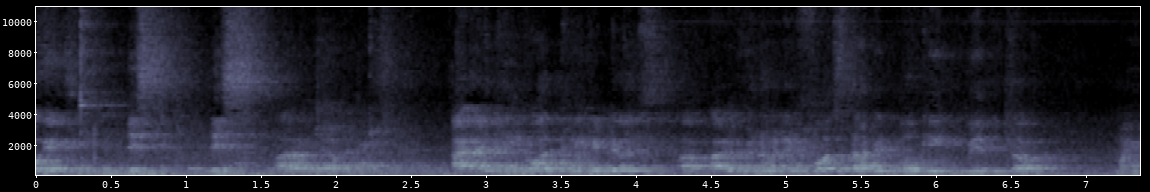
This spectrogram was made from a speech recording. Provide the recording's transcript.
Okay, this this uh, I, I think all cricketers. Uh, I, you know, when I first started working with uh, my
